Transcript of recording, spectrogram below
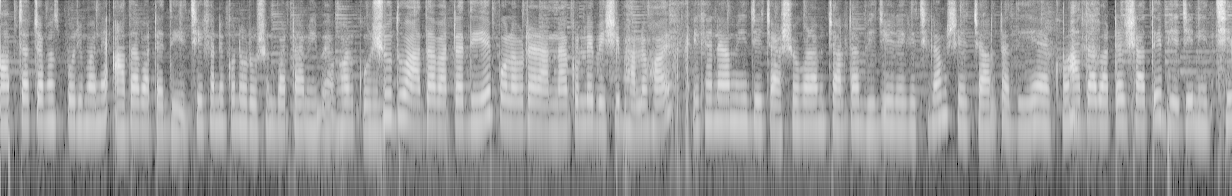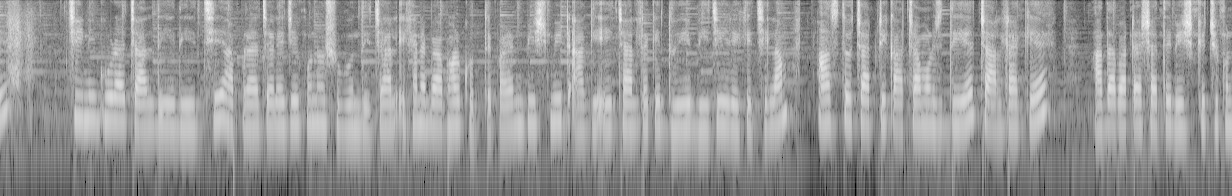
হাফ চা চামচ পরিমাণে আদা বাটা দিয়েছি। এখানে কোনো রসুন বাটা আমি ব্যবহার করি শুধু আদা বাটা দিয়ে পোলাওটা রান্না করলে বেশি ভালো হয়। এখানে আমি যে চারশো গ্রাম চালটা ভিজিয়ে রেখেছিলাম, সেই চালটা দিয়ে এখন আদা বাটার সাথে ভেজে নিচ্ছি। চিনি গুঁড়া চাল দিয়ে দিয়েছি। আপনারা চাইলে যে কোনো সুগন্ধি চাল এখানে ব্যবহার করতে পারেন। বিশ মিনিট আগে এই চালটাকে ধুয়ে ভিজিয়ে রেখেছিলাম। আজ তো চারটি কাঁচামরিচ দিয়ে চালটাকে আদা বাটার সাথে বেশ কিছুক্ষণ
